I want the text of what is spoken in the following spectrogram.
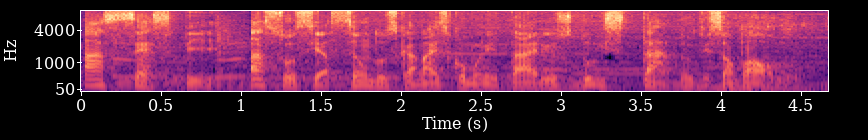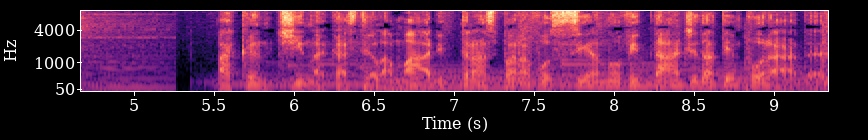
ACESP, Associação dos Canais Comunitários do Estado de São Paulo. A Cantina Castelamari traz para você a novidade da temporada,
